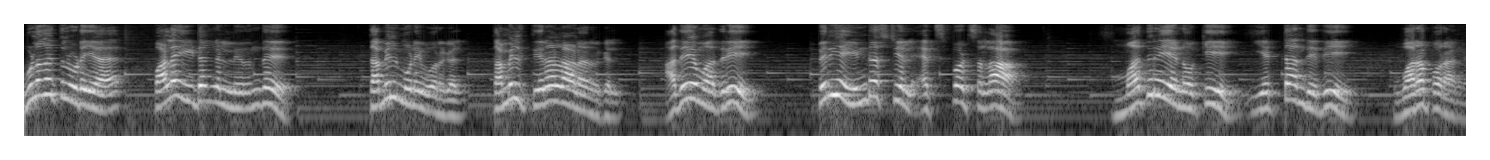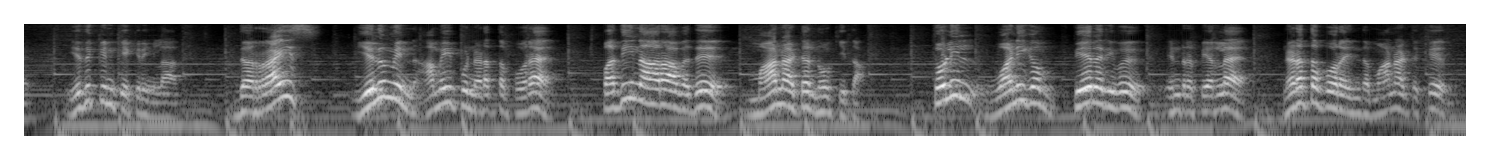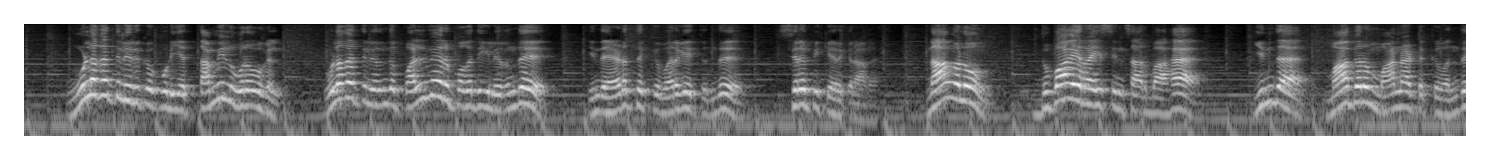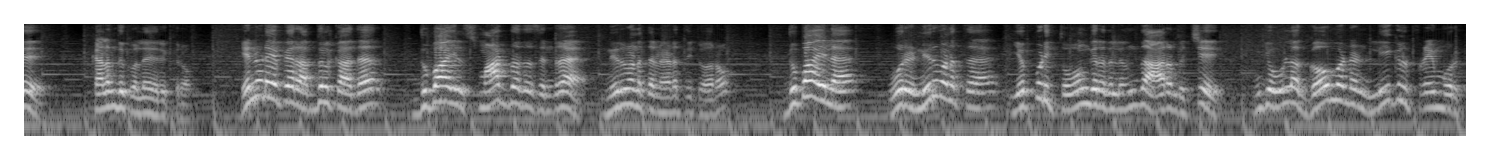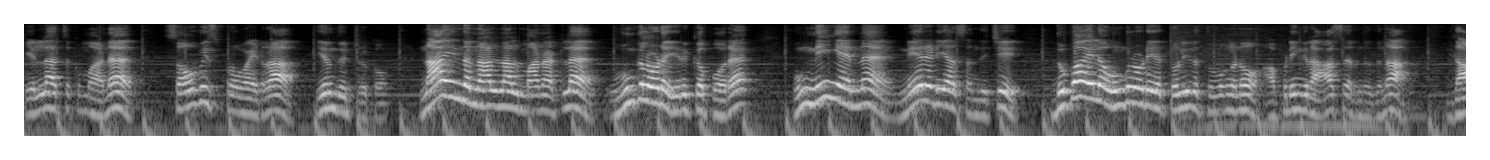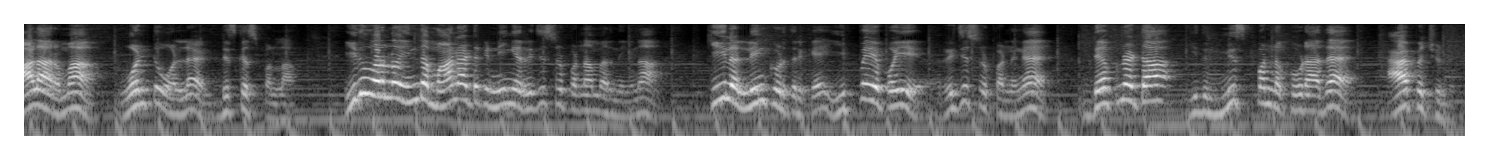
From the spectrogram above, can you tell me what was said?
உலகத்திலுடைய பல இடங்களிலிருந்து தமிழ் முனைவோர்கள் தமிழ் திரளாளர்கள் அதே மாதிரி பெரிய இண்டஸ்ட்ரியல் எக்ஸ்பர்ட்ஸ் எல்லாம் மதுரையை நோக்கி எட்டாம் தேதி வரப்போகிறாங்க எதுக்குன்னு கேட்குறீங்களா த ரைஸ் எலுமின் அமைப்பு நடத்த போகிற பதினாறாவது மாநாட்டை நோக்கி தான் தொழில் வணிகம் பேரறிவு என்ற பேரில் நடத்த போகிற இந்த மாநாட்டுக்கு உலகத்தில் இருக்கக்கூடிய தமிழ் உறவுகள் உலகத்திலிருந்து பல்வேறு பகுதியிலிருந்து இந்த இடத்துக்கு வருகை தந்து சிறப்பிக்க இருக்கிறாங்க. நாங்களும் துபாய் ரைஸின் சார்பாக இந்த மாபெரும் மாநாட்டுக்கு வந்து கலந்து கொள்ள இருக்கிறோம். என்னுடைய பேர் அப்துல் காதர். துபாயில் ஸ்மார்ட் பிரதர்ஸ் என்ற நிறுவனத்தை நடத்திட்டு வரோம். துபாயில் ஒரு நிறுவனத்தை எப்படி துவங்குறதுலேருந்து ஆரம்பித்து இங்கே உள்ள government and legal framework எல்லாத்துக்குமான சர்வீஸ் ப்ரொவைடராக இருந்துகிட்ருக்கோம் நான் இந்த நாலு நாள் மாநாட்டில் உங்களோட இருக்க போகிறேன் உங் நீங்கள் என்ன நேரடியாக சந்தித்து துபாயில் உங்களுடைய தொழிலை துவங்கணும் அப்படிங்கிற ஆசை இருந்ததுன்னா தாராளமாக ஒன் டு ஒன்ல டிஸ்கஸ் பண்ணலாம். இதுவரையிலும் இந்த மாநாட்டுக்கு நீங்கள் ரிஜிஸ்டர் பண்ணாமல் இருந்தீங்கன்னா கீழே லிங்க் கொடுத்துருக்கேன். இப்போயே போய் ரிஜிஸ்டர் பண்ணுங்கள் டெஃபினட்டாக இது மிஸ் பண்ணக்கூடாத ஆப்பர்ச்சுனிட்டி.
